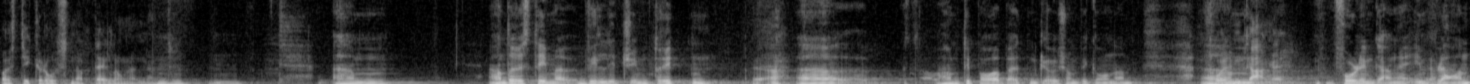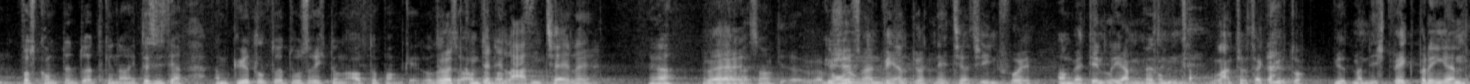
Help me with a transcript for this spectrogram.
als die großen Abteilungen. Ähm, anderes Thema, Village im dritten. Ja. Äh, haben die Bauarbeiten, glaube ich, schon begonnen. Voll im ähm, Gange voll im Gange, im ja. Plan. Was kommt denn dort genau hin? Das ist ja am Gürtel dort, wo es Richtung Autobahn geht, oder? Dort Zur kommt Autobahn. eine Ladenzeile. Ja. Weil ja, also, Wohnungen wären dort nicht sehr sinnvoll, am, weil den Lärm vom Landschaftsgürtel wird man nicht wegbringen.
